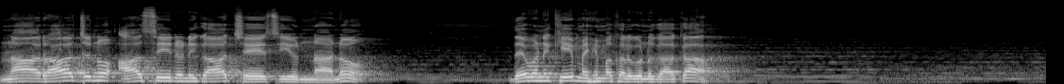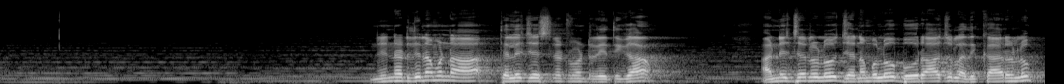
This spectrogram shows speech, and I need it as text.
నా రాజును ఆసీనునిగా చేసి ఉన్నాను. దేవునికి మహిమ కలుగునుగాక నిన్నటి దినమున తెలియజేసినటువంటి రీతిగా అన్ని జనులు జనములు భూరాజులు అధికారులు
